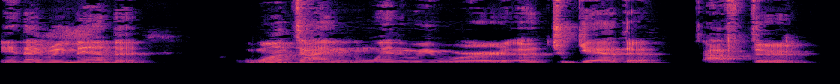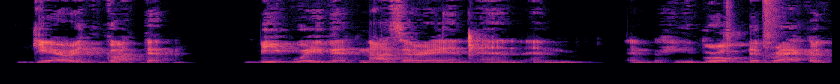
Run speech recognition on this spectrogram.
And I remember one time when we were uh, together after Garrett got that big wave at Nazaré and, and, and, and he broke the record.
